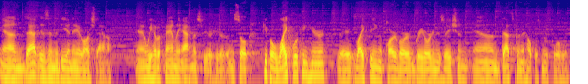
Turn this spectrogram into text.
And that is in the DNA of our staff. And we have a family atmosphere here. And so people like working here, they like being a part of our great organization, and that's going to help us move forward.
